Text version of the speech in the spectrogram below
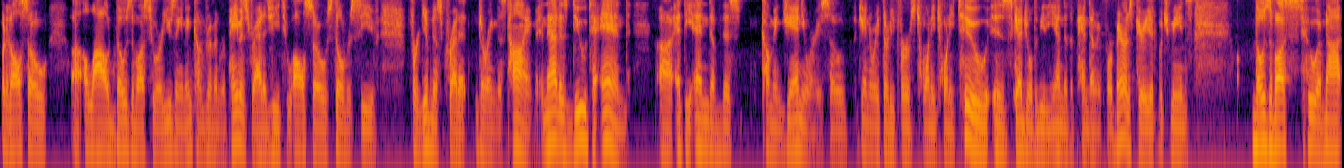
but it also uh, allowed those of us who are using an income driven repayment strategy to also still receive forgiveness credit during this time. And that is due to end uh, at the end of this coming January. So January 31st, 2022 is scheduled to be the end of the pandemic forbearance period, which means those of us who have not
